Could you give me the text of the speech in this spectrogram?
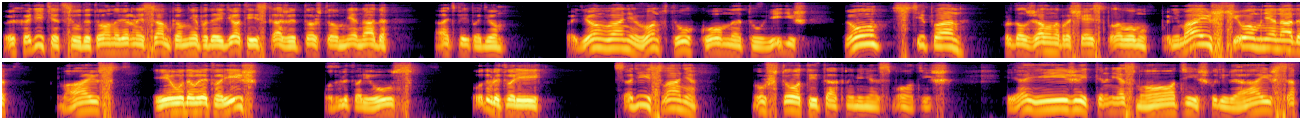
выходить отсюда, то он, наверное, сам ко мне подойдет и скажет то, что мне надо. А теперь пойдем. Пойдем, Ваня, вон в ту комнату, видишь. Ну, Степан, продолжал он, обращаясь к половому, понимаешь, чего мне надо? Понимаюсь. И удовлетворишь? Удовлетворюсь. Удовлетвори. Садись, Ваня. Ну что ты так на меня смотришь? Я вижу, ведь ты на меня смотришь, удивляешься.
